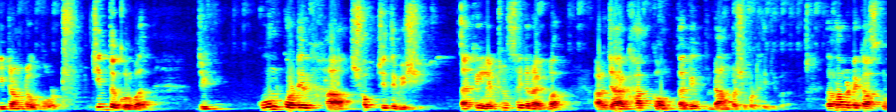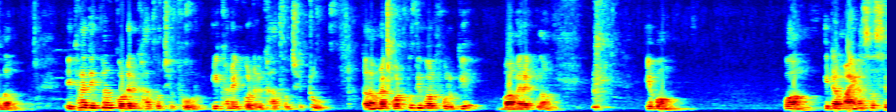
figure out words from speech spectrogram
এই টার্মটাও কট চিন্তা করবা যে কোন কটের হাত সবচেয়ে বেশি, তাকে লেফট হ্যান্ড সাইডে রাখবা, আর যার ঘাত কম, তাকে ডান পাশে পাঠিয়ে দিবা। তাহলে আমরা একটা কাজ করলাম। এখানে দেখলাম কটের ঘাত হচ্ছে ফোর এখানে কটের ঘাত হচ্ছে টু তাহলে আমরা কট টু দি পাওয়ার ফোর কে বামে রাখলাম এবং কম এটা মাইনাস আছে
